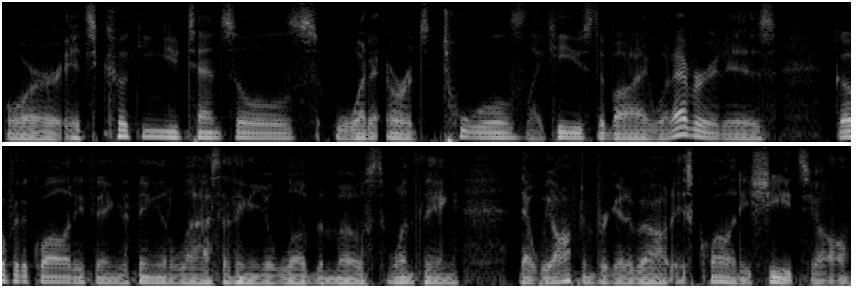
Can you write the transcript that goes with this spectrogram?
or it's cooking utensils, what or it's tools like he used to buy, whatever it is, go for the quality thing, the thing that'll last, the thing that you'll love the most. One thing that we often forget about is quality sheets, y'all.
